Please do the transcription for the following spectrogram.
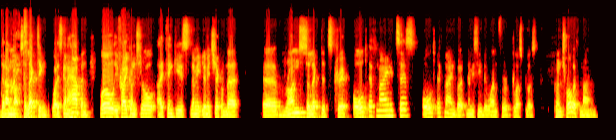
that I'm right. not selecting. What is going to happen? Well, if I control, I think is let me let me check on that. Uh, run selected script Alt F9. It says Alt F9, but let me see the one for plus plus Control F9.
